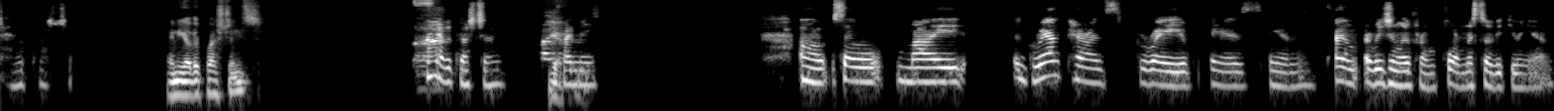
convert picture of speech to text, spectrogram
I have a question. Any other questions? I have a question, if Yeah, I may. Uh, so my grandparents' grave is in. I'm originally from former Soviet Union,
